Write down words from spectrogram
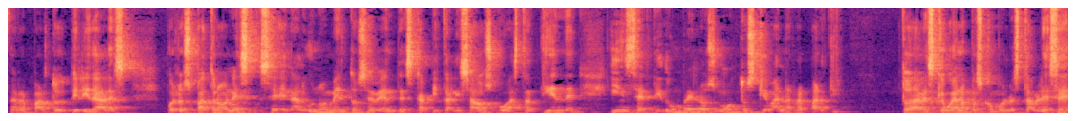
de reparto de utilidades, pues los patrones en algún momento se ven descapitalizados o hasta tienden incertidumbre en los montos que van a repartir. Toda vez que, bueno, pues como lo establece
